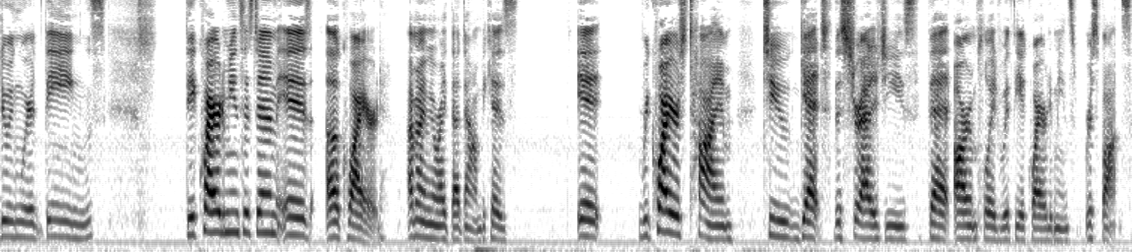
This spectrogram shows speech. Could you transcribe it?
Doing weird things. The acquired immune system is acquired. I'm not even going to write that down because it requires time to get the strategies that are employed with the acquired immune response.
